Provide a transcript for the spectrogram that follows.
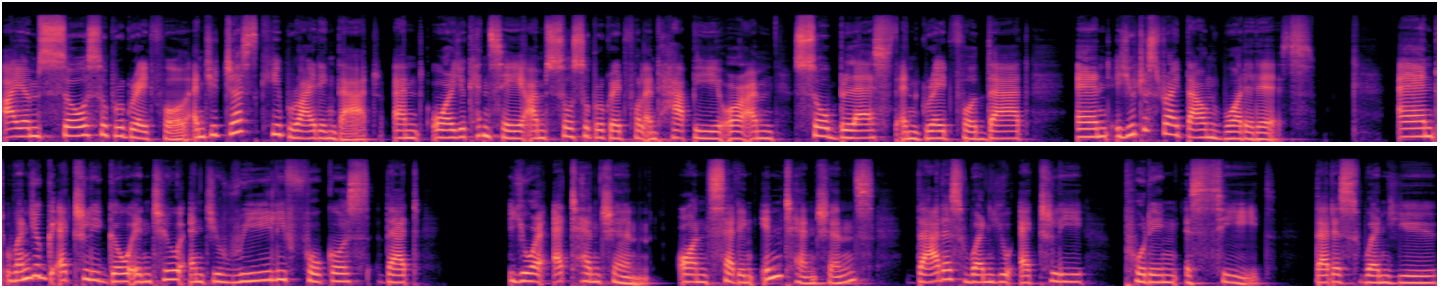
I am so super grateful. And you just keep writing that. And, or you can say, I'm so super grateful and happy, or I'm so blessed and grateful that. And you just write down what it is. And when you actually go into and you really focus that your attention on setting intentions, that is when you actually putting a seed. That is when you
